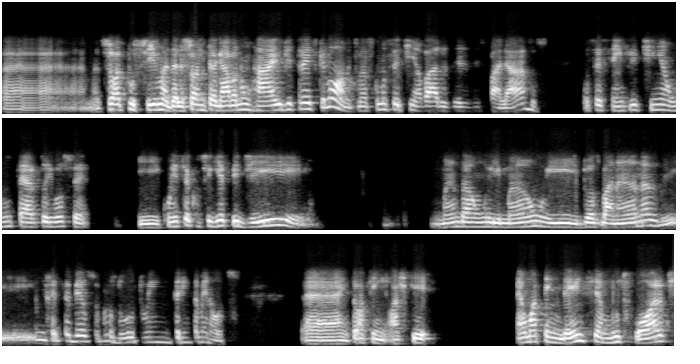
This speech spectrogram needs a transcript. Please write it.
É, mas só é possível, mas ele só entregava num raio de 3 quilômetros. Mas como você tinha vários deles espalhados, você sempre tinha um perto de você. E com isso você conseguia pedir, manda um limão e duas bananas e receber o seu produto em 30 minutos. É, então, assim, acho que é uma tendência muito forte.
